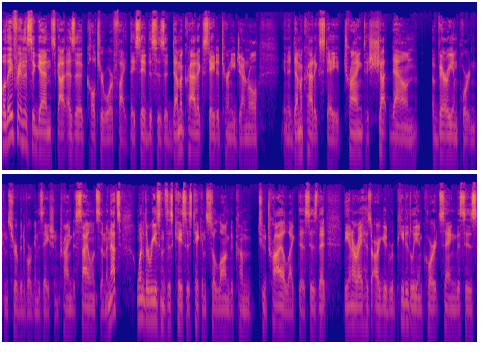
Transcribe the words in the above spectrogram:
Well, they frame this again, Scott, as a culture war fight. They say this is a Democratic state attorney general in a Democratic state trying to shut down a very important conservative organization, trying to silence them. And that's one of the reasons this case has taken so long to come to trial like this is that the NRA has argued repeatedly in court saying this is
